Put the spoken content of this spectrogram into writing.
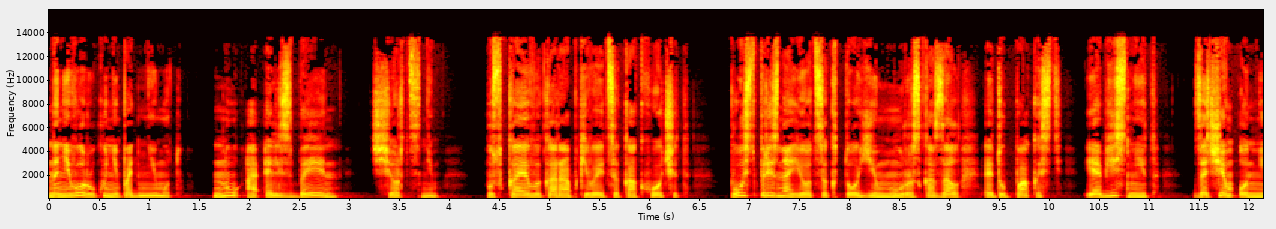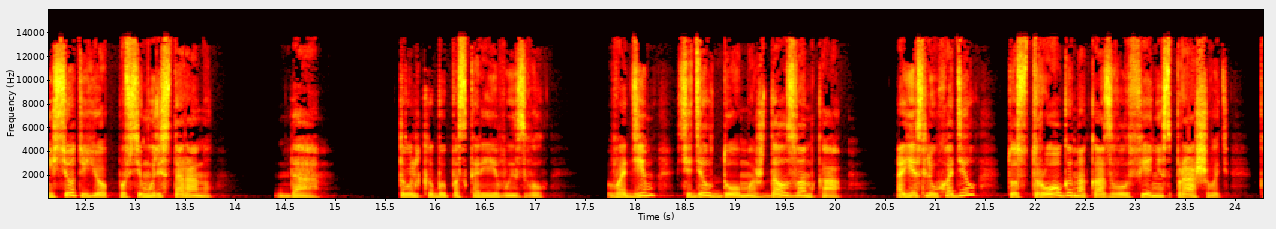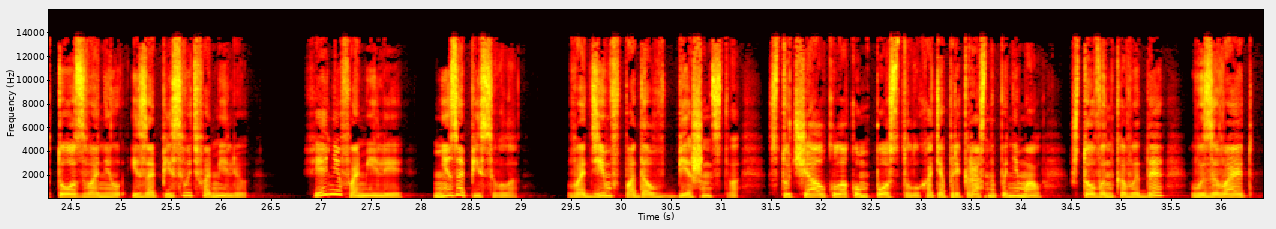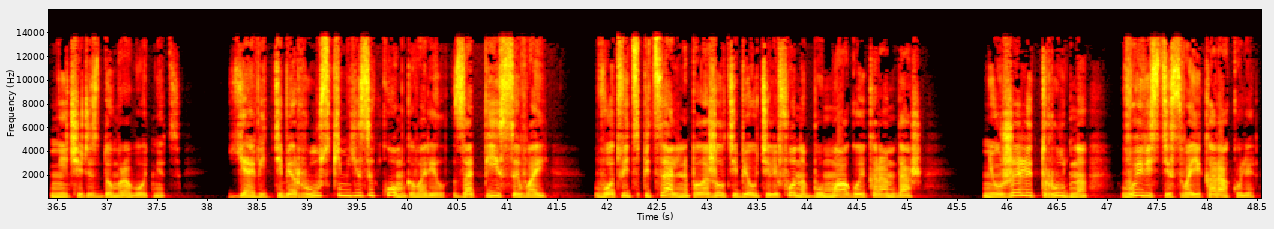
На него руку не поднимут. Ну, а Эльсбейн, черт с ним, пускай выкарабкивается как хочет. Пусть признается, кто ему рассказал эту пакость, и объяснит, зачем он несет ее по всему ресторану. Да, только бы поскорее вызвал. Вадим сидел дома, ждал звонка. А если уходил, то строго наказывал Фене спрашивать, кто звонил, и записывать фамилию. Феня фамилии не записывала. Вадим впадал в бешенство, стучал кулаком по столу, хотя прекрасно понимал, что в НКВД вызывают не через домработниц. «Я ведь тебе русским языком говорил, записывай!» Вот ведь специально положил тебе у телефона бумагу и карандаш. Неужели трудно вывести свои каракули?»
